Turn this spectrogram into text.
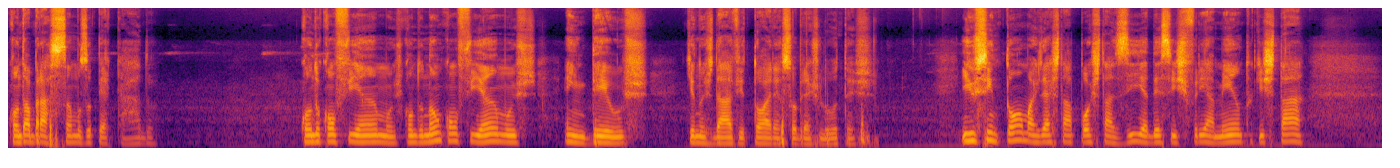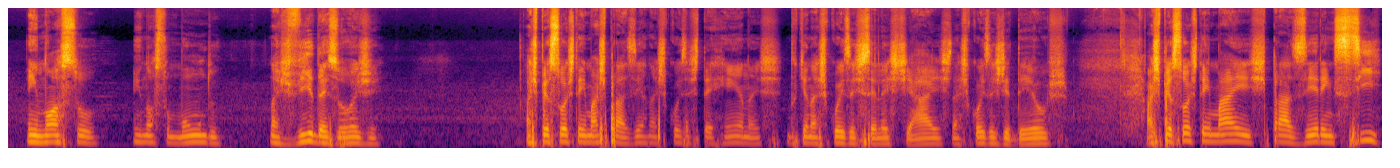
quando abraçamos o pecado, quando confiamos, quando não confiamos em Deus que nos dá a vitória sobre as lutas. E os sintomas desta apostasia, desse esfriamento que está em nosso em nosso mundo, nas vidas hoje. As pessoas têm mais prazer nas coisas terrenas do que nas coisas celestiais, nas coisas de Deus. As pessoas têm mais prazer em si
